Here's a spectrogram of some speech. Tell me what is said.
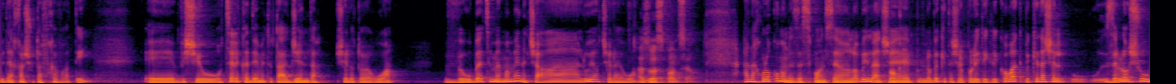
בדרך כלל שותף חברתי, אה, ושהוא רוצה לקדם את אותה אג'נדה של אותו אירוע, והוא בעצם מממן את שאר העלויות של האירוע. אז הוא הספונסר. אנחנו לא קוראים לזה ספונסר, לא בגלל ש... Okay. אוקיי. לא בקטע של פוליטיקלי קורקט, בקטע של... זה לא שהוא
